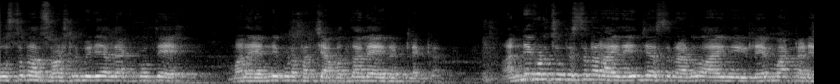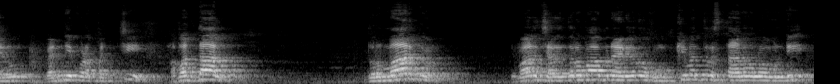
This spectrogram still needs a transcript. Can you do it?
చూస్తున్నారు సోషల్ మీడియా లేకపోతే మన అన్నీ కూడా పచ్చి అబద్ధాలే అయినట్టు లెక్క. అన్నీ కూడా చూపిస్తున్నారు ఆయన ఏం చేస్తున్నాడు? ఆయన వీళ్ళు ఏం మాట్లాడారు? ఇవన్నీ కూడా పచ్చి అబద్ధాలు. దుర్మార్గం. ఇవాళ చంద్రబాబు నాయుడు గారు ఒక ముఖ్యమంత్రి స్థానంలో ఉండి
